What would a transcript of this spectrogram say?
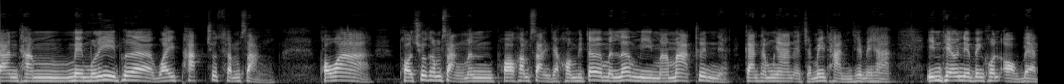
การทำเมมโมรีเพื่อไว้พักชุดคำสั่ง เพราะว่าพอชุดคำสั่งมันพอคำสั่งจากคอมพิวเตอร์มันเริ่มมีมามากขึ้นเนี่ยการทำงานอาจจะไม่ทันใช่ไหมฮะ Intel เนี่ยเป็นคนออกแบบ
